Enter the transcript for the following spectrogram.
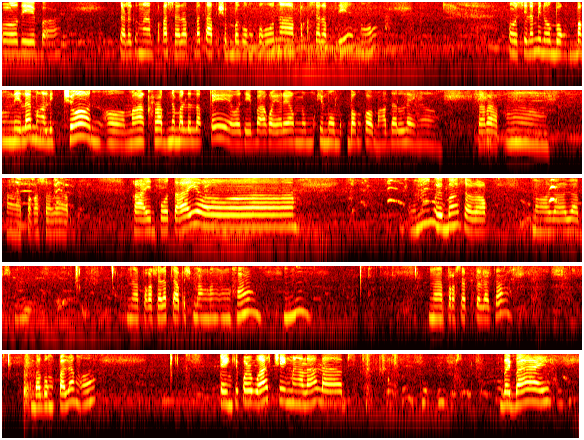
O, diba? Talagang napakasarap ba? Tapos yung bagong ko, napakasarap din, no? O, sila minumukbang nila, mga lechon. O, mga crab na malalaki. O, diba? Ako, ere ang mum- imumukbang ko, mga daleng. O. Sarap. Mmm. Napakasarap. Kain po tayo. Mm, diba? Sarap. Mga lalabs. Mm. Napakasarap. Tapos manganghang. Mm. Napakasarap talaga. Bagong pa lang, oh. Thank you for watching, mga lalabs. Bye-bye.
